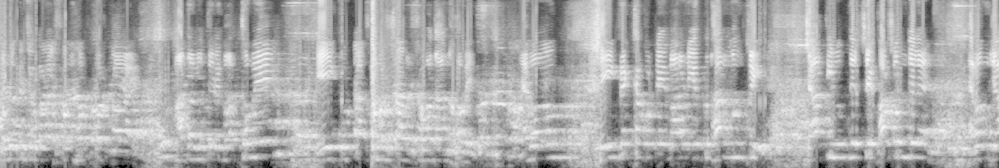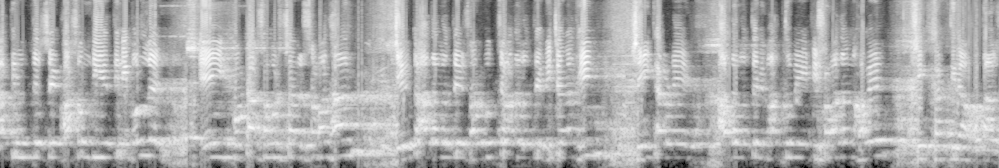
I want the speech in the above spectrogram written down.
কোনো কিছু করা সম্ভবপর নয়। আদালতের মাধ্যমে এই গোটা সমস্যার সমাধান হবে। এবং সেই প্রেক্ষাপটে মাননীয় প্রধানমন্ত্রী জাতির উদ্দেশ্যে ভাষণ দিলেন এবং জাতির উদ্দেশ্যে ভাষণ দিয়ে তিনি বললেন, এই গোটা সমস্যার সমাধান যেহেতু আদালতে, সর্বোচ্চ আদালতে বিচারাধীন, সেই কারণে আদালতের মাধ্যমে এটি সমাধান হবে। শিক্ষার্থীরা হতাশ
